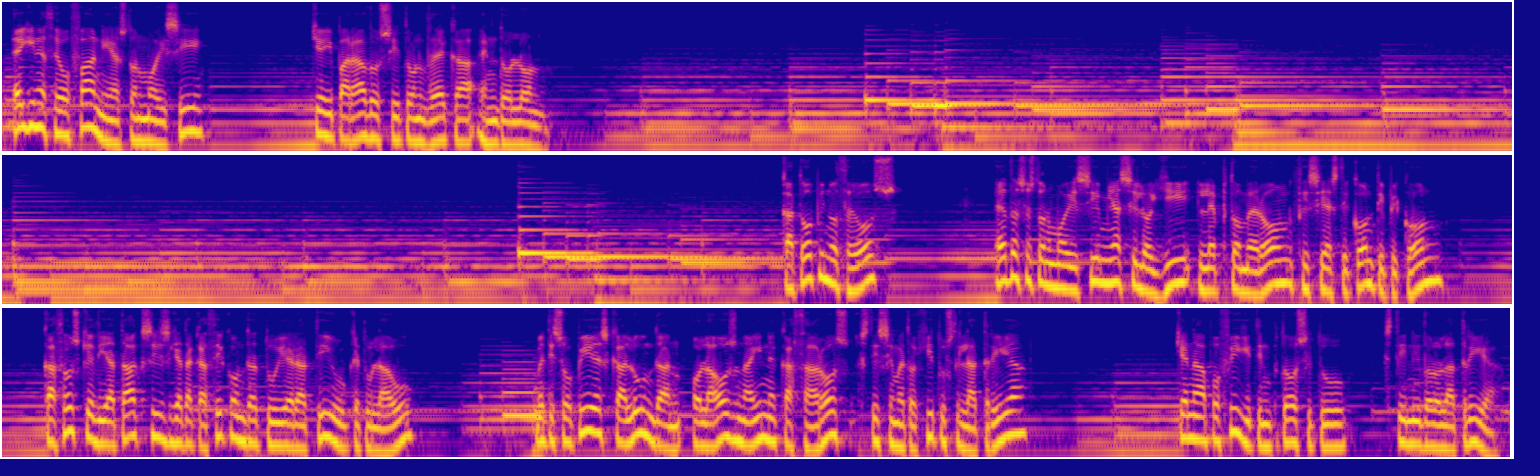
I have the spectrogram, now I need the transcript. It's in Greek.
έγινε θεοφάνεια στον Μωυσή και η παράδοση των δέκα εντολών. Κατόπιν ο Θεός έδωσε στον Μωυσή μια συλλογή λεπτομερών θυσιαστικών τυπικών καθώς και διατάξεις για τα καθήκοντα του ιερατείου και του λαού, με τις οποίες καλούνταν ο λαός να είναι καθαρός στη συμμετοχή του στη λατρεία και να αποφύγει την πτώση του στην ειδωλολατρεία.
